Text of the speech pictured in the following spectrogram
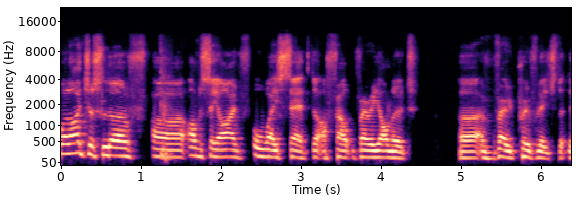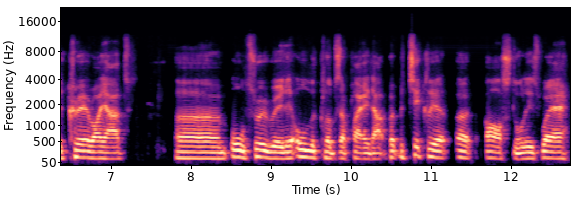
well, I just love. Uh, obviously, I've always said that I felt very honoured uh, and very privileged that the career I had, um, all through really all the clubs I played at, but particularly at, at Arsenal, is where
